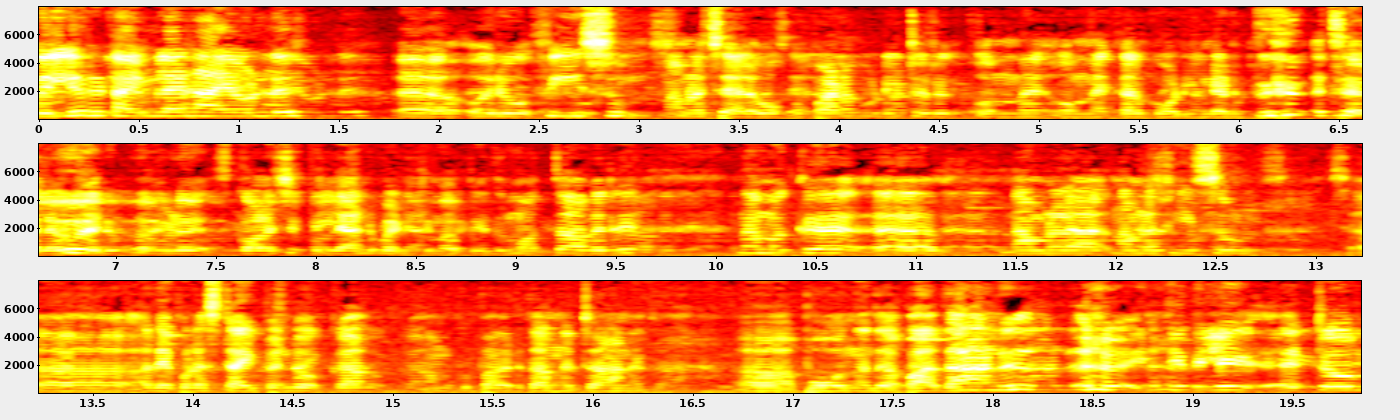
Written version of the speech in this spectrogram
വലിയൊരു ടൈം ലൈൻ ആയതുകൊണ്ട് ഒരു ഫീസും നമ്മളെ ചിലവ് ഒക്കെപ്പാടെ കൂടിയിട്ടൊരു ഒന്ന് ഒന്നേക്കാൾ കോടിന്റെ അടുത്ത് ചിലവ് വരും നമ്മൾ സ്കോളർഷിപ്പ് ഇല്ലാണ്ട് പഠിക്കുമ്പോൾ അപ്പോൾ ഇത് മൊത്തം അവർ നമുക്ക് നമ്മളെ നമ്മളെ ഫീസും അതേപോലെ സ്റ്റൈപ്പന്റും ഒക്കെ നമുക്കിപ്പോൾ അവർ തന്നിട്ടാണ് പോകുന്നത്. അപ്പോൾ അതാണ് എനിക്കിതിൽ ഏറ്റവും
